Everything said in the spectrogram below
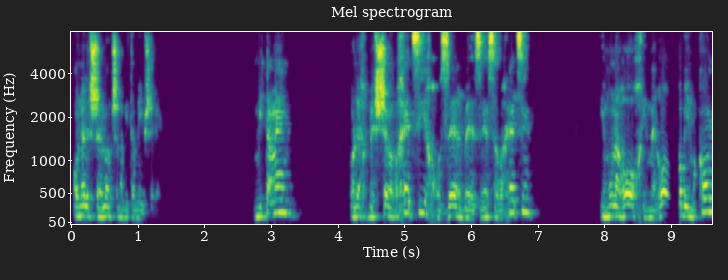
עונה לשאלות של המתאמנים שלי. מתאמן, הולך בשבע וחצי, חוזר באיזה עשר וחצי, אימון ארוך עם אירובי, עם הכל,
